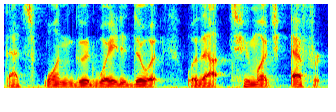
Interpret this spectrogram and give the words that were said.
That's one good way to do it without too much effort.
